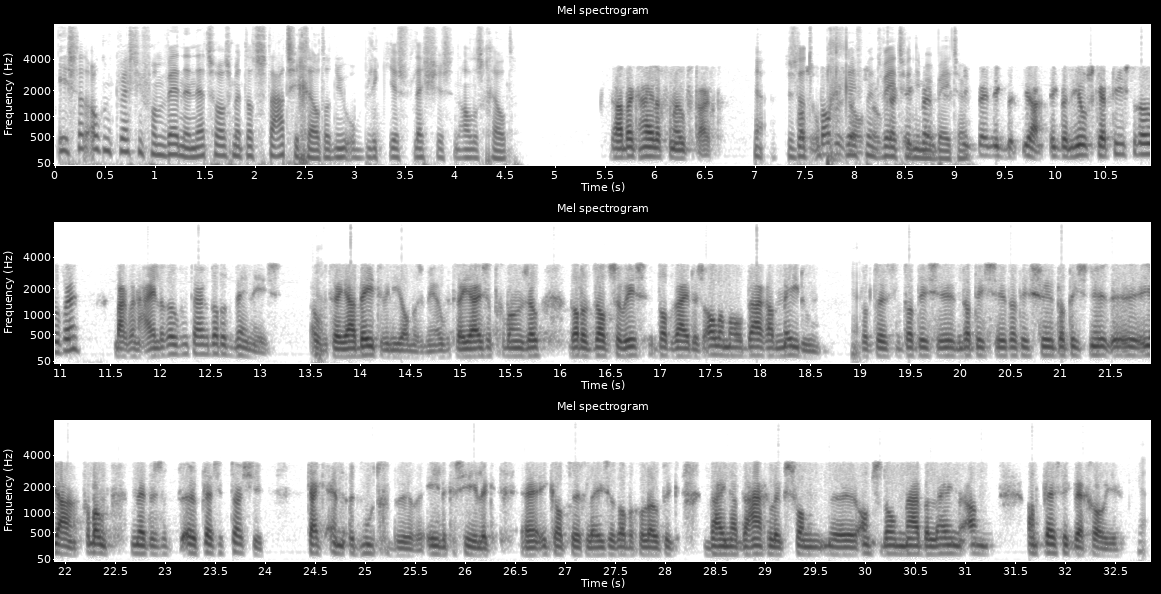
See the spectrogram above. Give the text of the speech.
is dat ook een kwestie van wennen, net zoals met dat statiegeld dat nu op blikjes, flesjes en alles geldt? Daar ben ik heilig van overtuigd. Ja, dus dat, dat op een gegeven moment weten Kijk, we niet ben, meer beter. Ik ben, ik ben, ja, ik ben heel sceptisch erover, maar ik ben heilig overtuigd dat het wennen is. Over ja. twee jaar weten we niet anders meer. Over twee jaar is het gewoon zo dat het dat zo is, dat wij dus allemaal daaraan meedoen. Ja. Dat is, dat is, dat is, dat is, dat is, uh, ja, gewoon net als het uh, plastic tasje. Kijk, en het moet gebeuren, eerlijk is eerlijk. Uh, ik had gelezen dat we geloof ik bijna dagelijks van Amsterdam naar Berlijn aan, aan plastic weggooien. Ja.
